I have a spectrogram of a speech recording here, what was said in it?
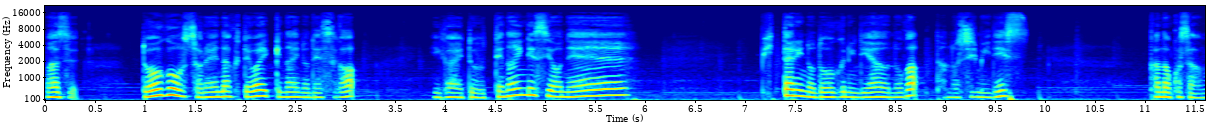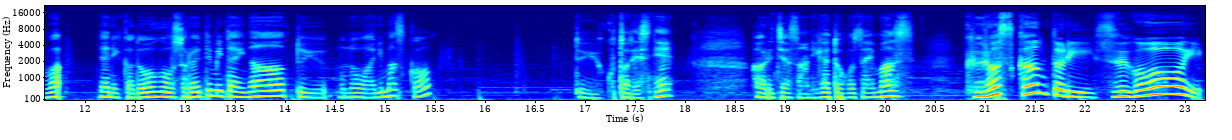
まず、道具を揃えなくてはいけないのですが、意外と売ってないんですよね。ぴったりの道具に出会うのが楽しみです。かのこさんは何か道具を揃えてみたいなというものはありますか？ということですね。ハールチャーさんありがとうございます。クロスカントリー、すごい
